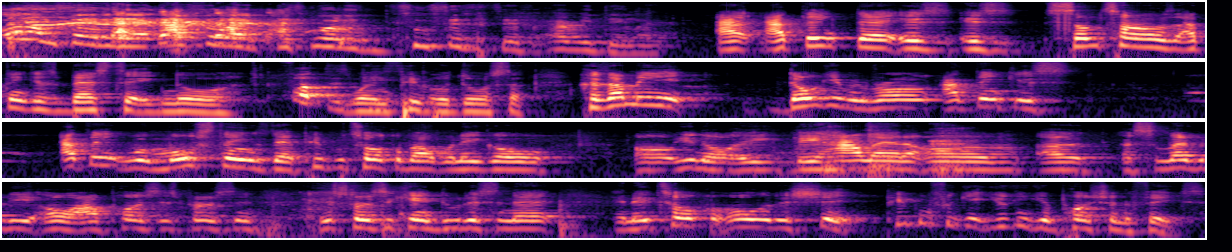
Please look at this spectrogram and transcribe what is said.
all I'm saying is that I feel like this world is too sensitive for everything. Like I, I think that is is sometimes I think it's best to ignore Fuck this when people are doing stuff. Cause I mean, don't get me wrong. I think it's, I think with most things that people talk about when they go, um, you know, they, they holler at a, um a, a celebrity. Oh, I'll punch this person. This person can't do this and that. And they talk all of this shit. People forget you can get punched in the face.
